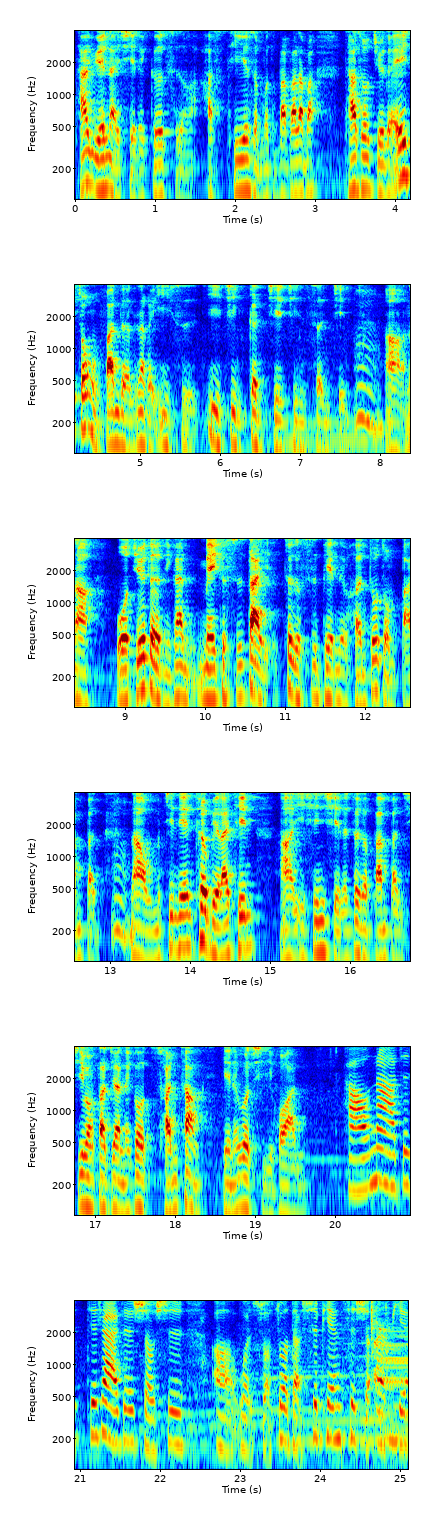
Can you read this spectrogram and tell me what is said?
他原来写的歌词啊，阿斯提什么的，巴巴拉巴拉，他说觉得，哎，中午翻的那个意思意境更接近圣经。嗯，啊，那。我觉得你看每个时代这个诗篇有很多种版本，嗯，那我们今天特别来听啊，以心写的这个版本，希望大家能够传唱，也能够喜欢。好，那这接下来这首是呃我所做的诗篇四十二篇。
